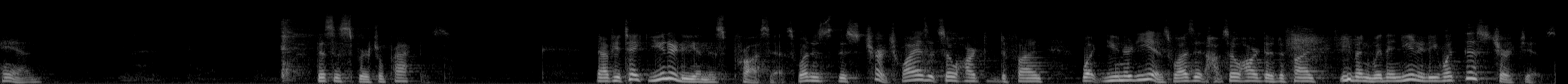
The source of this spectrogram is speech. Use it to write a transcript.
can. This is spiritual practice. Now, if you take unity in this process, what is this church? Why is it so hard to define what unity is? Why is it so hard to define, even within unity, what this church is?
